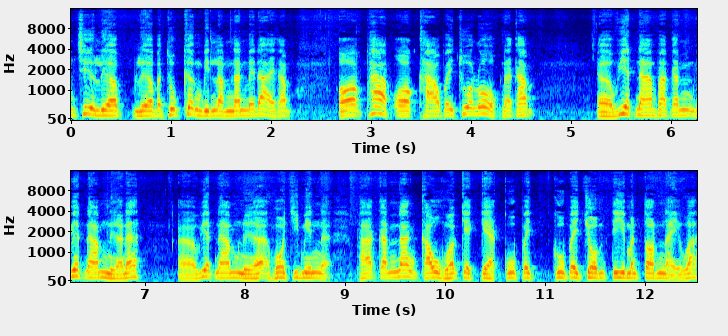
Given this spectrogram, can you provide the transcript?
ำชื่อเรือเรือบรรทุกเครื่องบินลำนั้นไม่ได้ครับ ออกภาพออกข่าวไปทั่วโลกนะครับเออเวียดนามพากันเวียดนามเหนือนะเออเวียดนามเหนือโฮจิมินห์น่ะพากันนั่งเกาหัวแกกๆกูไปกูไปโจมตีมันตอนไหนวะ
